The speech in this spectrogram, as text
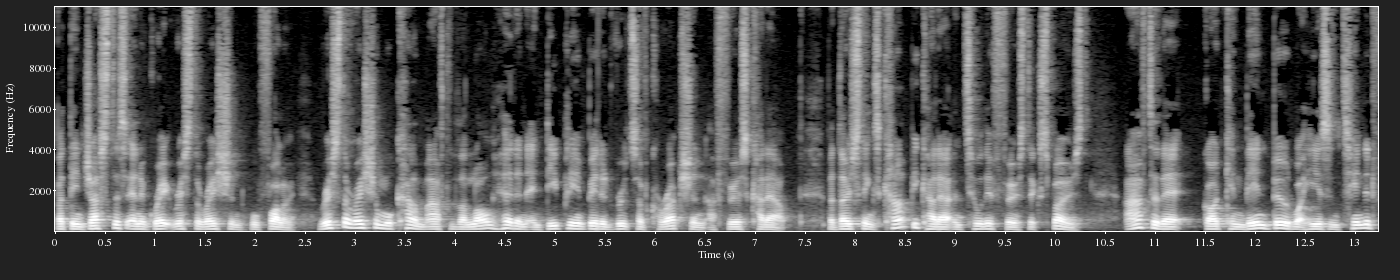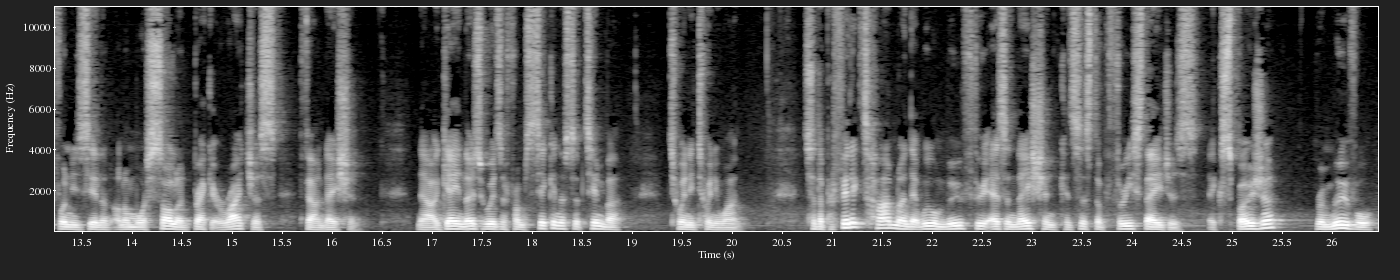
but then justice and a great restoration will follow. Restoration will come after the long hidden and deeply embedded roots of corruption are first cut out. But those things can't be cut out until they're first exposed. After that, God can then build what He has intended for New Zealand on a more solid, bracket righteous foundation. Now, again, those words are from 2nd of September 2021. So, the prophetic timeline that we will move through as a nation consists of three stages exposure, removal,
